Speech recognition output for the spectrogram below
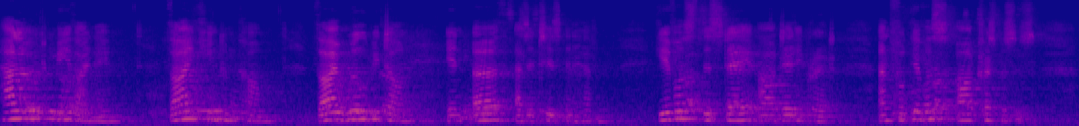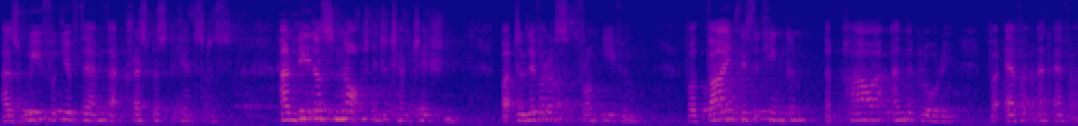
hallowed be thy name. Thy kingdom come, thy will be done in earth as it is in heaven. Give us this day our daily bread, and forgive us our trespasses, as we forgive them that trespass against us. And lead us not into temptation, but deliver us from evil. For thine is the kingdom, power, and the glory, forever and ever.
